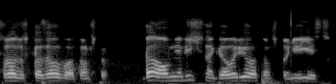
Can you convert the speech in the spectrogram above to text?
сразу сказал бы о том, что да, он мне лично говорил о том, что у него есть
